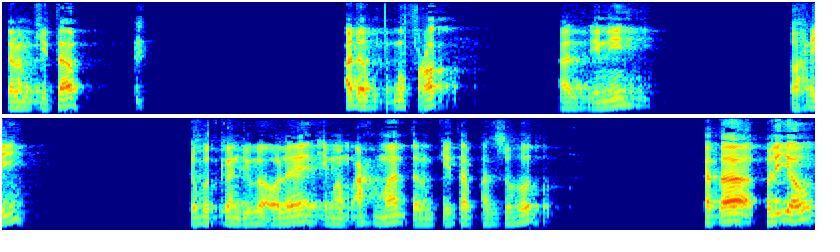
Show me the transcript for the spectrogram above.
dalam kitab ada Mufrad. Hadis ini sahih disebutkan juga oleh Imam Ahmad dalam kitab Az-Zuhud. Kata beliau,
